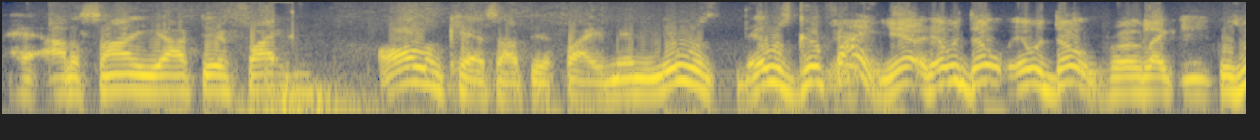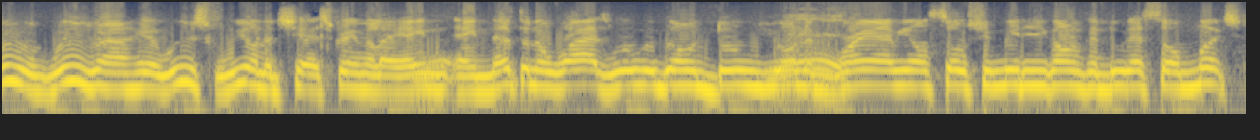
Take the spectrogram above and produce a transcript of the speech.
had Adesanya out there fighting all them cats out there fighting, man. And it was there was good fight. Yeah, that was dope. It was dope, bro. Like, cause we was we was around here, we was we on the chat screaming like, ain't, yeah. ain't nothing to watch. What we gonna do? You yeah. on the gram, you on social media, you gonna do that so much.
